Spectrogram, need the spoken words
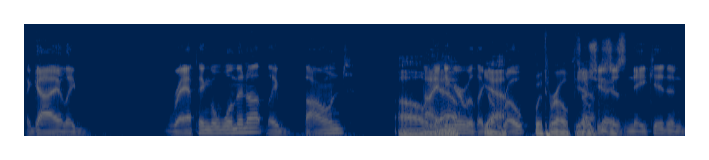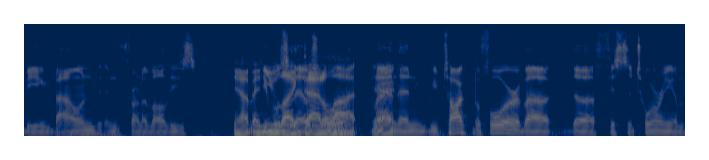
a guy like wrapping a woman up, like bound, Oh, binding yeah. her with like Yeah, a rope. With rope, So yeah. she's just naked and being bound in front of all these. Yeah, and you people, so like was that a cool. lot. Yeah, Right. and then we've talked before about the fistatorium,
